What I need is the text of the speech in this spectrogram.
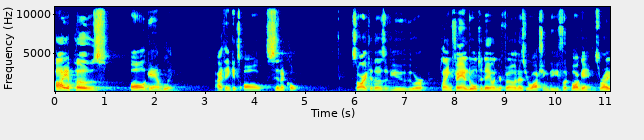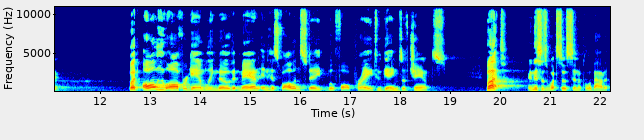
I oppose all gambling. I think it's all cynical. Sorry to those of you who are playing FanDuel today on your phone as you're watching the football games, right? But all who offer gambling know that man in his fallen state will fall prey to games of chance. But, and this is what's so cynical about it,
